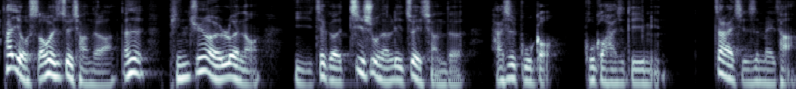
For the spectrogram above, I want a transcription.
它有时候会是最强的啦。但是平均而论哦，以这个技术能力最强的还是 Google，Google 还是第一名。再来其实是 Meta。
